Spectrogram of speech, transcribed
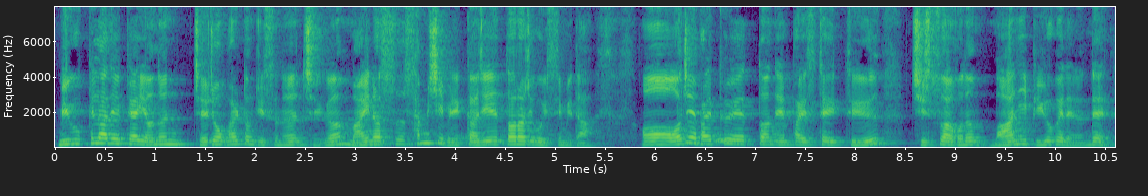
미국 필라델피아 연은 제조 활동 지수는 지금 마이너스 31까지 떨어지고 있습니다. 어, 제 발표했던 엠파이 스테이트 지수하고는 많이 비교가 되는데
